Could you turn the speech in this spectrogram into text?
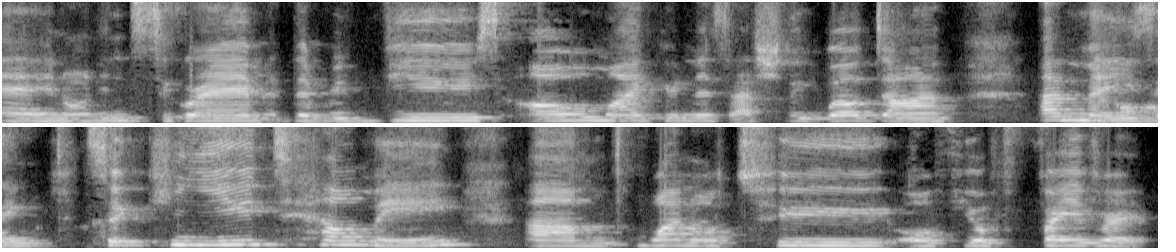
and on instagram the reviews oh my goodness ashley well done. Amazing. So can you tell me um, one or two of your favorite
